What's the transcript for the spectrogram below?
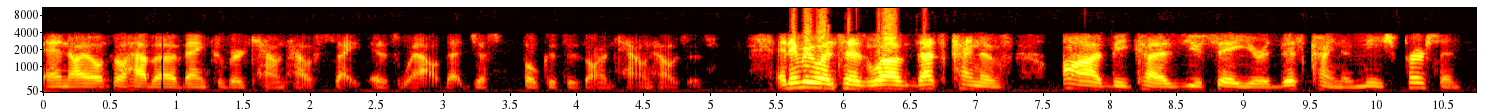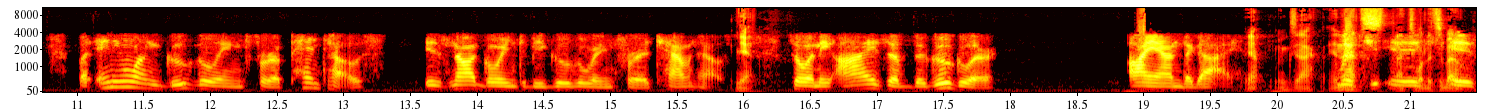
And I also have a Vancouver Townhouse site as well that just focuses on townhouses. And everyone says, well, that's kind of odd because you say you're this kind of niche person, but anyone Googling for a penthouse is not going to be Googling for a townhouse. Yeah. So in the eyes of the Googler, I am the guy. Yeah. Exactly. And that's that's what is- it's about. is-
